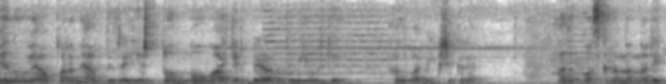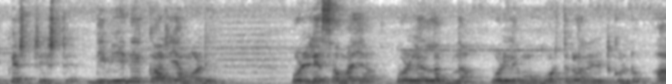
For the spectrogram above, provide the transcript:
ಏನೂ ವ್ಯಾಪಾರನೇ ಆಗದಿದ್ರೆ ಎಷ್ಟು ನೋವಾಗಿರಬಾರ್ದು ಇವ್ರಿಗೆ. ಅಲ್ವಾ ವೀಕ್ಷಕರೇ? ಅದಕ್ಕೋಸ್ಕರ ನನ್ನ ರಿಕ್ವೆಸ್ಟ್ ಇಷ್ಟೇ, ನೀವೇನೇ ಕಾರ್ಯ ಮಾಡಿ ಒಳ್ಳೆಯ ಸಮಯ ಒಳ್ಳೆಯ ಲಗ್ನ ಒಳ್ಳೆಯ ಮುಹೂರ್ತಗಳನ್ನು ಇಟ್ಕೊಂಡು ಆ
